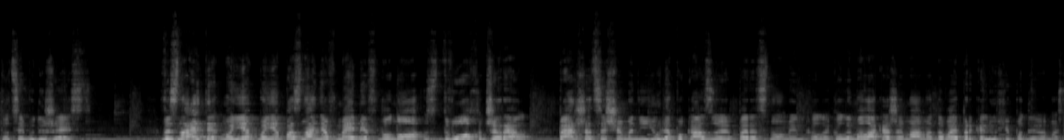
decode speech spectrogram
то це буде жесть. Ви знаєте, моє, моє познання в мемів, воно з двох джерел. Перше, це що мені Юля показує перед сном інколи, коли мала каже, мама, давай приколюхи подивимось.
